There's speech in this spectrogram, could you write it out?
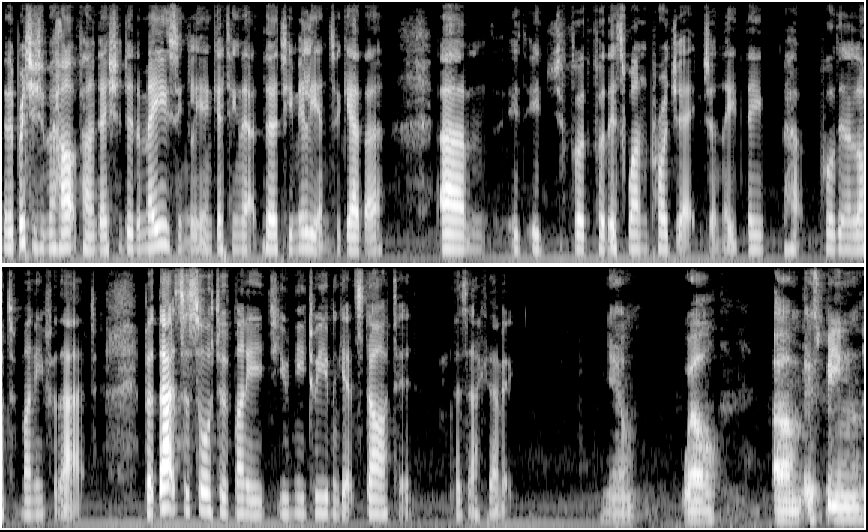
And the British Heart Foundation did amazingly in getting that 30 million together um, it, it, for for this one project, and they they pulled in a lot of money for that. But that's the sort of money you need to even get started as an academic. Yeah, well, um, it's been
